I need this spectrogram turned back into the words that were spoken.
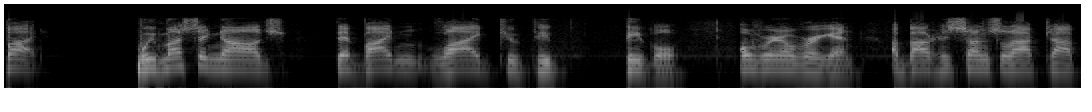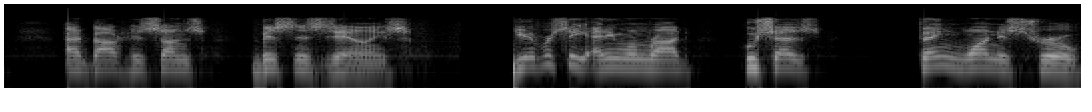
but we must acknowledge that Biden lied to pe- people over and over again about his son's laptop and about his son's business dealings. Do you ever see anyone, Rod, who says thing one is true,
